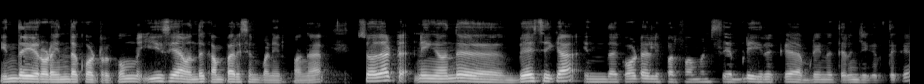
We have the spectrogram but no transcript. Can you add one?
இந்த இயரோட இந்த குவார்ட்டருக்கும் ஈஸியாக வந்து கம்பேரிசன் பண்ணியிருப்பாங்க ஸோ தட் நீங்கள் வந்து பேசிக்காக இந்த குவார்ட்டர்லி பர்ஃபார்மன்ஸ் எப்படி இருக்குது அப்படின்னு தெரிஞ்சுக்கிறதுக்கு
